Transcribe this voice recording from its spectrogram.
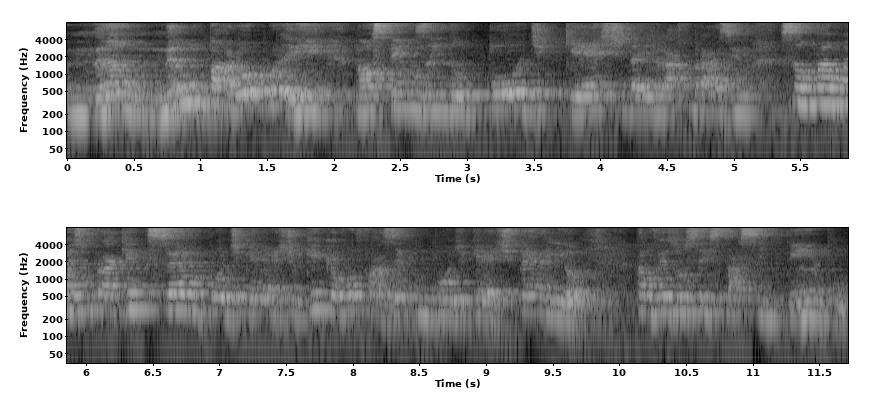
Não, não parou por aí. Nós temos ainda o podcast da Iraf Brasil. Samuel, mas para que serve o podcast? O que, que eu vou fazer com o podcast? Espera aí, ó. Talvez você está sem tempo,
